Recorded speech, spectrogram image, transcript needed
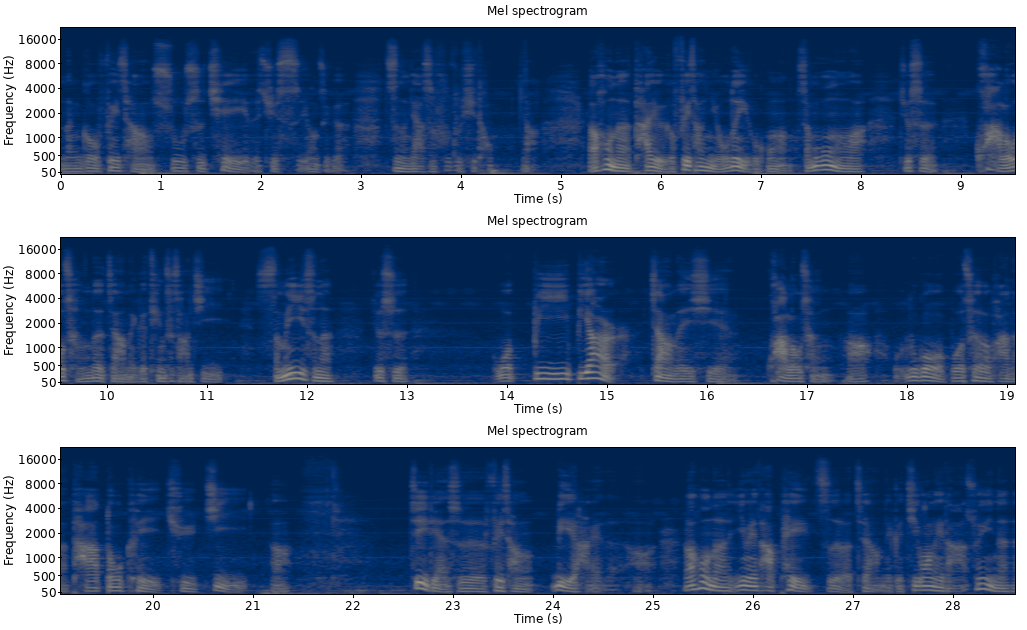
能够非常舒适惬意的去使用这个智能驾驶辅助系统啊。然后呢，它有一个非常牛的一个功能，什么功能啊？就是跨楼层的这样的一个停车场记忆。什么意思呢？就是我 B 一 B 二这样的一些。跨楼层啊，如果我泊车的话呢，它都可以去记忆啊，这一点是非常厉害的啊。然后呢，因为它配置了这样的一个激光雷达，所以呢，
